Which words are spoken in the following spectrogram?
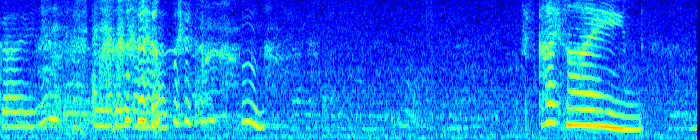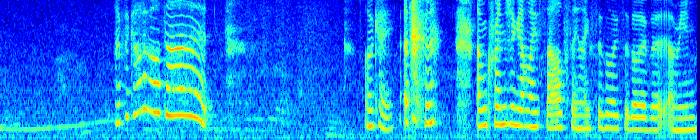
ごい。ありがとうございます。うん。I forgot I signed. I forgot about that. Okay. I'm cringing at myself saying like sugoi sugoi but I mean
